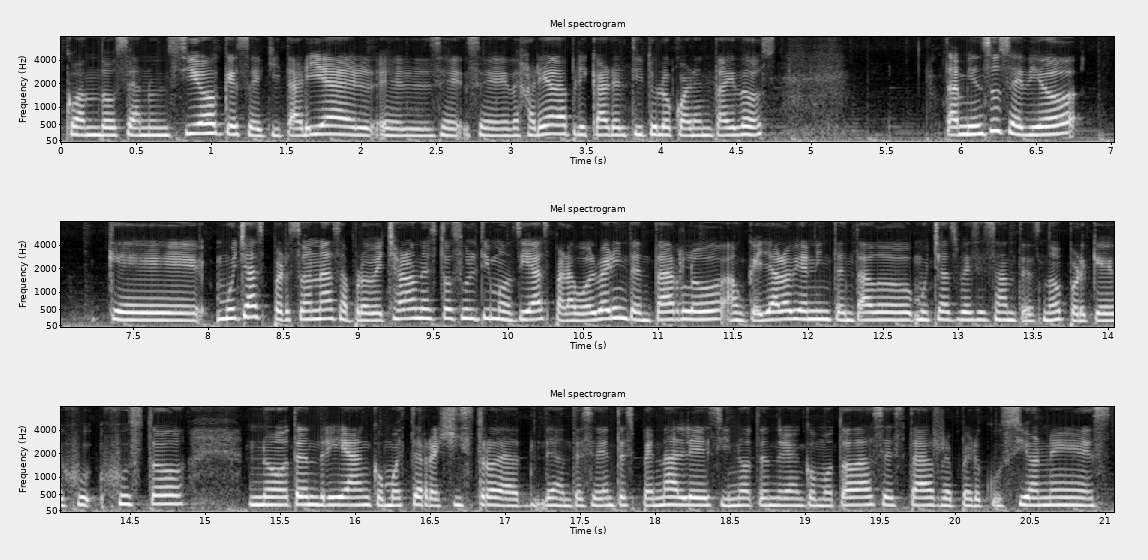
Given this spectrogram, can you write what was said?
cuando se anunció que se quitaría el, se, se dejaría de aplicar el título 42, también sucedió que muchas personas aprovecharon estos últimos días para volver a intentarlo, aunque ya lo habían intentado muchas veces antes, ¿no? Porque justo no tendrían como este registro de, antecedentes penales y no tendrían como todas estas repercusiones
